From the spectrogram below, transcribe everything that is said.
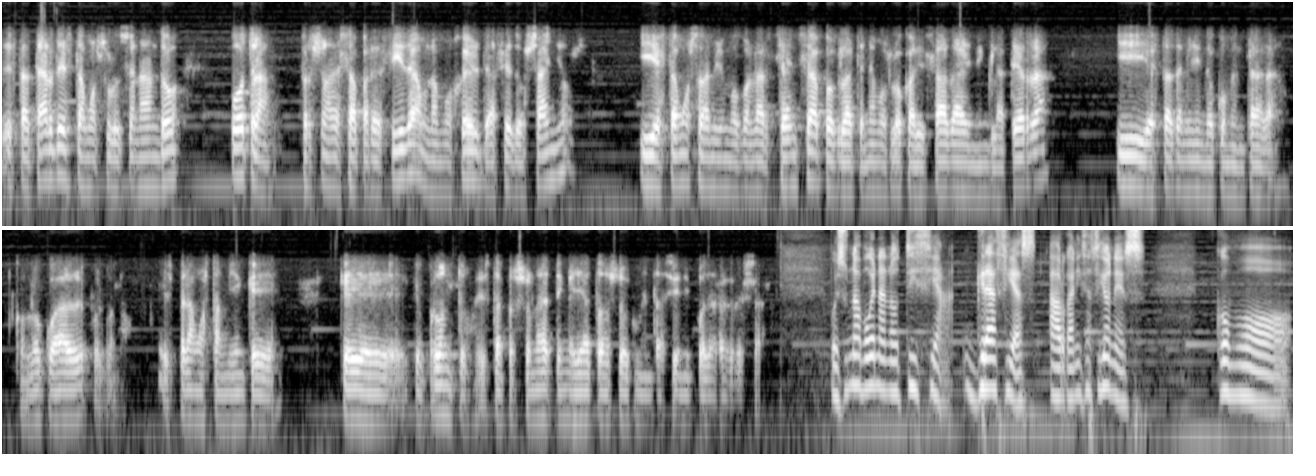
esta tarde estamos solucionando otra persona desaparecida, una mujer de hace dos años, y estamos ahora mismo con la Archancha porque la tenemos localizada en Inglaterra y está también indocumentada, con lo cual, pues bueno, esperamos también que, que, que pronto esta persona tenga ya toda su documentación y pueda regresar. Pues una buena noticia, gracias a organizaciones como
